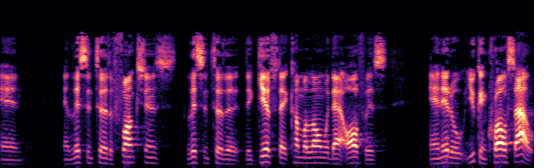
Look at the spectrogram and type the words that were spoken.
and and listen to the functions listen to the, the gifts that come along with that office, and it'll you can cross out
